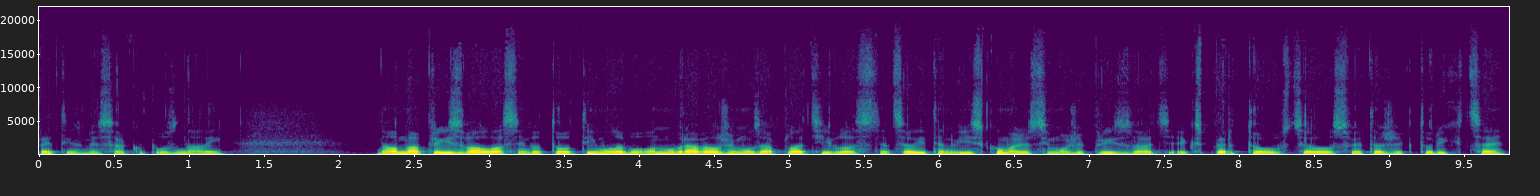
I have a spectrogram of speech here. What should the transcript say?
predtým sme sa ako poznali. No on ma prizval vlastne do toho týmu, lebo on mu vravel, že mu zaplatí vlastne celý ten výskum a že si môže prizvať expertov z celého sveta, že ktorý chce.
